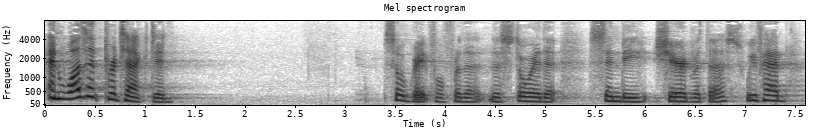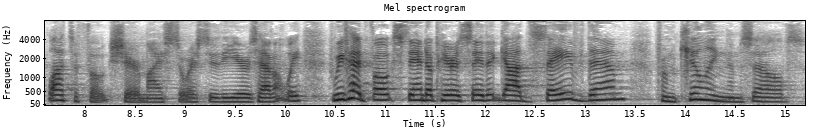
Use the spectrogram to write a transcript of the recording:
and wasn't protected? So grateful for the, the story that Cindy shared with us. We've had lots of folks share my stories through the years, haven't we? We've had folks stand up here and say that God saved them from killing themselves.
